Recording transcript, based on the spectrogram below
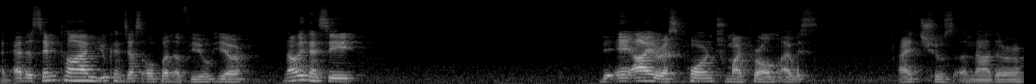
and at the same time you can just open a few here. Now you can see the AI respond to my prompt. I was I choose another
